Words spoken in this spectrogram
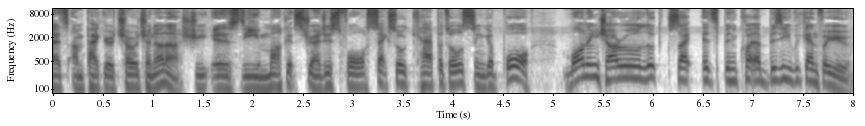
Let's unpack your Charu Chanana. She is the market strategist for Saxo Capital Singapore. Morning, Charu. Looks like it's been quite a busy weekend for you.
